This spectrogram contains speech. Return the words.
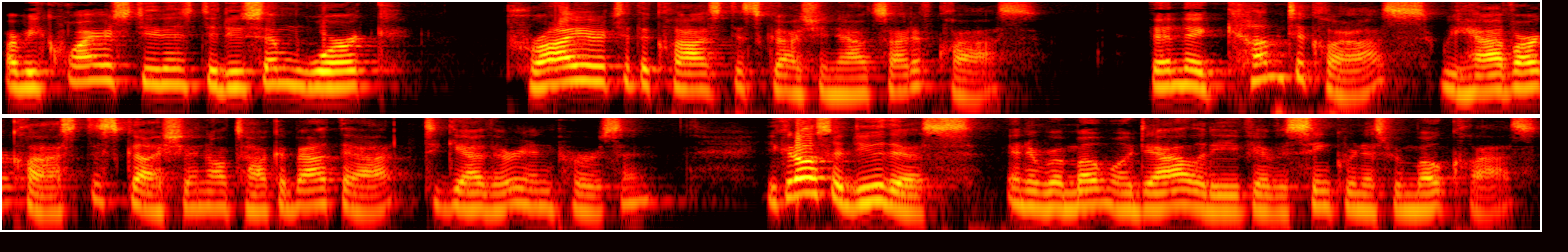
I require students to do some work prior to the class discussion outside of class. Then they come to class. We have our class discussion. I'll talk about that together in person. You could also do this in a remote modality if you have a synchronous remote class.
